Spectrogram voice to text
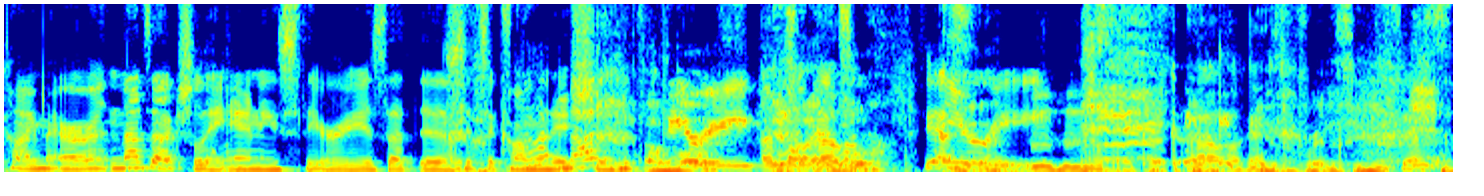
Chimera, and that's actually Annie's theory. Is that if it's a combination Not, not theory. Of both? It's like Of both. Yes. theory. Okay, okay. Oh, okay. Use parentheses. Yes.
